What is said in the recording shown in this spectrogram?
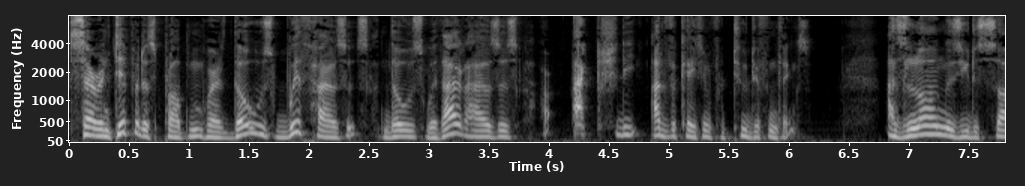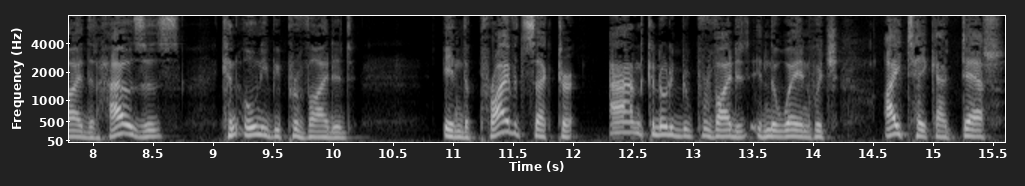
serendipitous problem where those with houses and those without houses are actually advocating for two different things. As long as you decide that houses can only be provided in the private sector and can only be provided in the way in which I take out debt,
